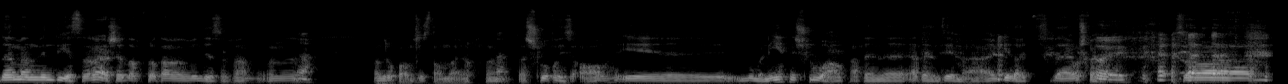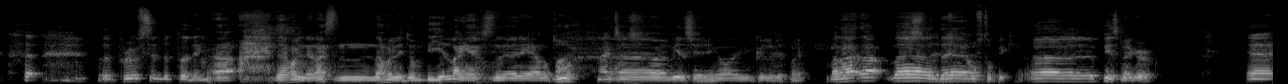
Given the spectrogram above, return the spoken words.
det med Vin Diesel har jeg sett, da, for at jeg er Vin Diesel-fan. Men eh, Ja. Jeg droppa de siste der. òg. Ja. jeg slo faktisk av i eh, nummer ni. De slo av etter, en- etter en time. Jeg gidda ikke. Det orka jeg ikke. The proof's in the pudding. ja, Det handler nesten Det handler ikke om bil lenger, som det gjør i én og to. Nei, ikke sant. Eh, og den kulebiten her. Men nei, ja, det, det er off topic. Uh, Peacemaker. Uh,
